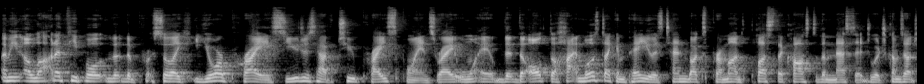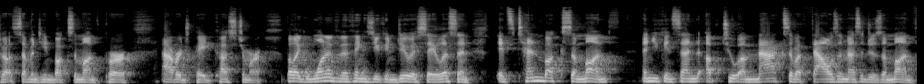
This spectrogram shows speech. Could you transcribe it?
I mean, a lot of people. The, the, so like your price, you just have two price points, right? The the, alt, the high, most I can pay you is ten bucks per month plus the cost of the message, which comes out to about seventeen bucks a month per average paid customer. But like one of the things you can do is say, listen, it's ten bucks a month. And you can send up to a max of a thousand messages a month,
